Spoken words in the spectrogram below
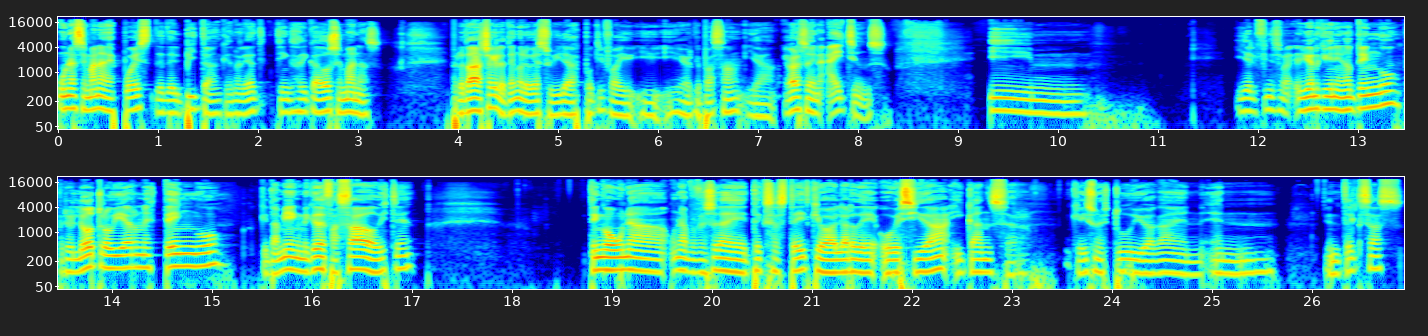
una semana después del del Pita, que en realidad tiene que salir cada dos semanas. Pero ya que lo tengo, lo voy a subir a Spotify y, a ver qué pasa. Y, ahora estoy en iTunes. Y. Y el fin el viernes que viene no tengo, pero el otro viernes tengo que también me quedo desfasado, ¿viste? Tengo una, profesora de Texas State que va a hablar de obesidad y cáncer, que hizo un estudio acá en, en, Texas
